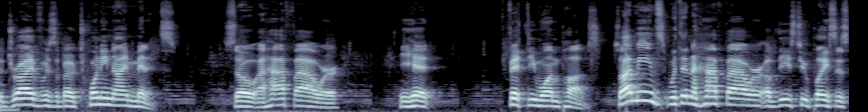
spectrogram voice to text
the drive was about 29 minutes. So, a half hour, he hit 51 pubs. So that means within a half hour of these two places,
